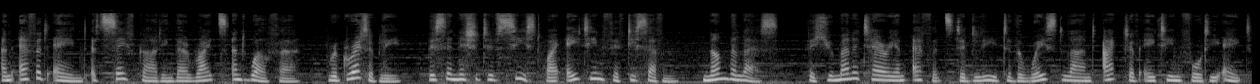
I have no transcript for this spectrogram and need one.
an effort aimed at safeguarding their rights and welfare. Regrettably, this initiative ceased by 1857. Nonetheless, the humanitarian efforts did lead to the Wasteland Act of 1848,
